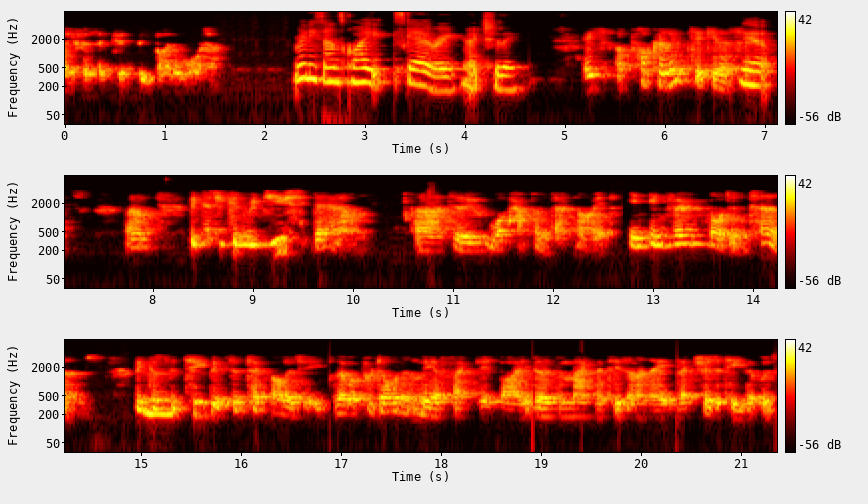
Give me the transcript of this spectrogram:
safe as they could be by the water. Really sounds quite scary, actually. It's apocalyptic in a sense, yeah. Um, because you can reduce it down uh, to what happened that night in, in very modern terms because the two bits of technology that were predominantly affected by the, the magnetism and the electricity that was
